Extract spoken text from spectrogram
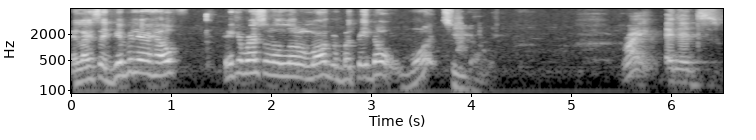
And like I said, given their health, they can wrestle a little longer, but they don't want to though. Right, and it's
